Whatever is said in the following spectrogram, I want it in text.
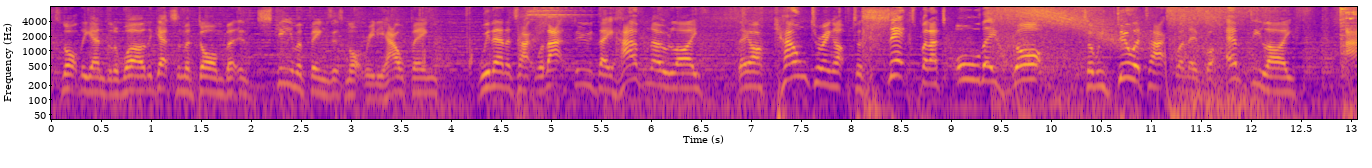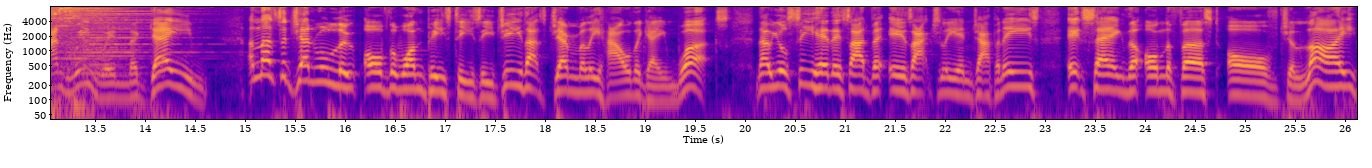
It's not the end of the world. It gets them a Don, but in the scheme of things, it's not really helping. We then attack with that dude. They have no life. They are countering up to six, but that's all they've got. So we do attack when they've got empty life, and we win the game. And that's the general loop of the One Piece TCG. That's generally how the game works. Now, you'll see here this advert is actually in Japanese. It's saying that on the 1st of July,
